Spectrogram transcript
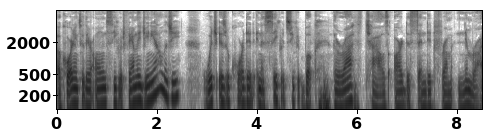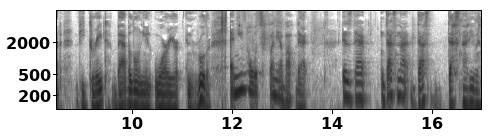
according to their own secret family genealogy, which is recorded in a sacred secret book, the Rothschilds are descended from Nimrod, the great Babylonian warrior and ruler. And you know what's funny about that is that that's not that's that's not even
